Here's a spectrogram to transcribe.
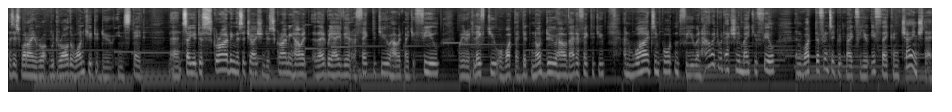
This is what I ro- would rather want you to do instead. And so you're describing the situation, describing how it, their behavior affected you, how it made you feel, where it left you, or what they did not do, how that affected you, and why it's important for you, and how it would actually make you feel, and what difference it would make for you if they can change that,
